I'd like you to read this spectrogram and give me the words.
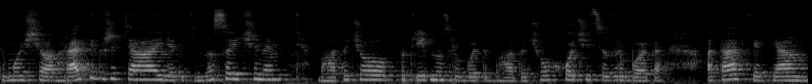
тому що графік життя є таким насиченим, багато чого потрібно зробити, багато чого хочеться зробити. А так як я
